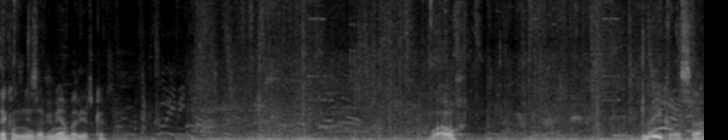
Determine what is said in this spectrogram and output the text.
Jak on mnie zabił? Miałem barierkę. Wow. No i klasa.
